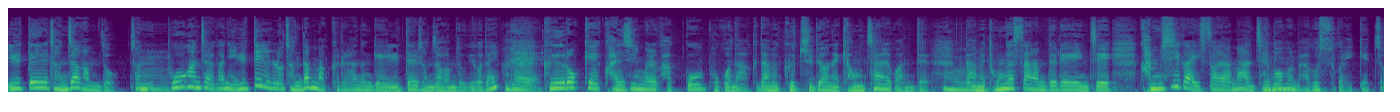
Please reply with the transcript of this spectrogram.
1대1 전자감독, 전 음. 보호관찰관이 1대1로 전담 마크를 하는 게 1대1 전자감독이거든요. 네. 그렇게 관심을 갖고 보거나 그 다음에 그 주변의 경찰관들, 음. 그 다음에 동네 사람들의 이제 감시가 있어야만 재범을 막을 수가 있겠죠.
